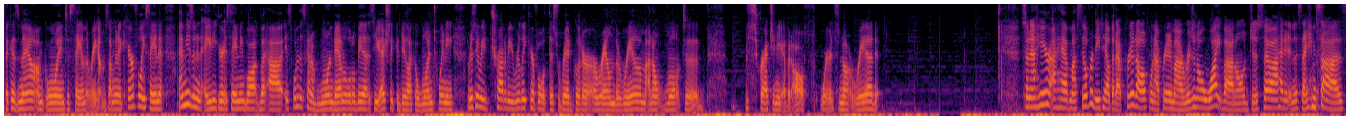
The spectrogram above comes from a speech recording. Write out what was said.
because now I'm going to sand the rim. So I'm going to carefully sand it. I'm using an 80 grit sanding block, but uh, it's one that's kind of worn down a little bit, so you actually could do like a 120. I'm just going to be try to be really careful with this red glitter around the rim. I don't want to scratch any of it off where it's not red. So now here I have my silver detail that I printed off when I printed my original white vinyl just so I had it in the same size.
